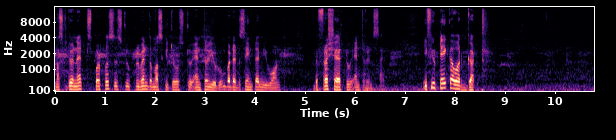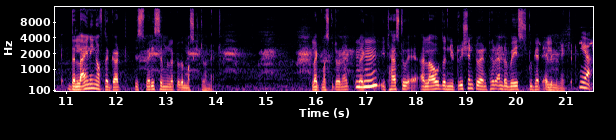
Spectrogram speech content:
Mosquito net's purpose is to prevent the mosquitoes to enter your room, but at the same time, you want the fresh air to enter inside. If you take our gut, the lining of the gut is very similar to the mosquito net. like mosquito net, like mm-hmm. it has to allow the nutrition to enter and the waste to get eliminated. Yeah.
